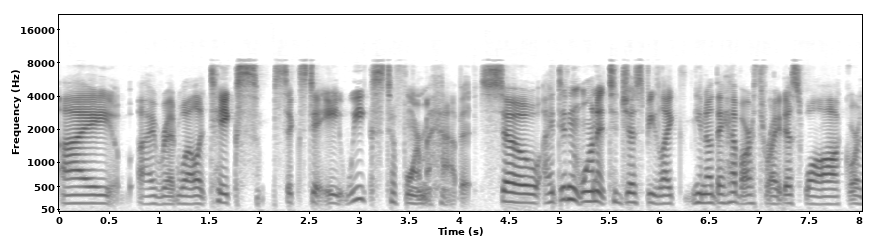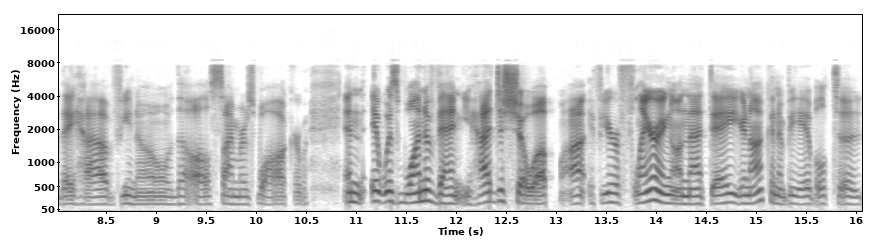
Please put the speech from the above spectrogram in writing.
I I read well it takes 6 to 8 weeks to form a habit. So I didn't want it to just be like, you know, they have arthritis walk or they have, you know, the Alzheimer's walk or and it was one event you had to show up. Uh, if you're flaring on that day, you're not going to be able to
